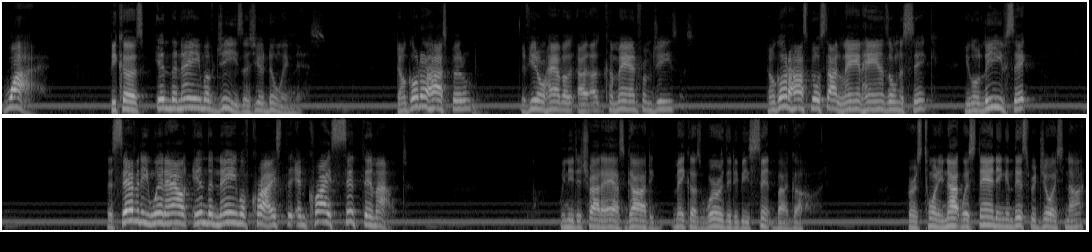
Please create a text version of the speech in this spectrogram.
Why? Because in the name of Jesus, you're doing this. Don't go to the hospital if you don't have a, a, a command from Jesus. Don't go to the hospital, start laying hands on the sick. You're going to leave sick. The 70 went out in the name of Christ, and Christ sent them out. We need to try to ask God to make us worthy to be sent by God. Verse 20 Notwithstanding, in this rejoice not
